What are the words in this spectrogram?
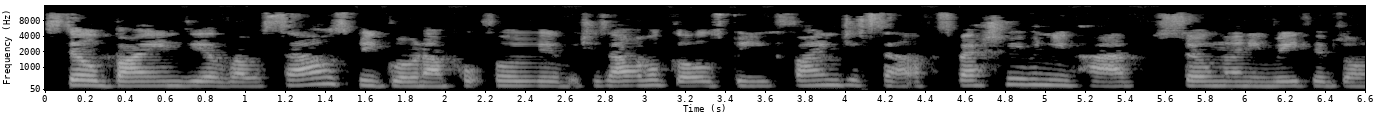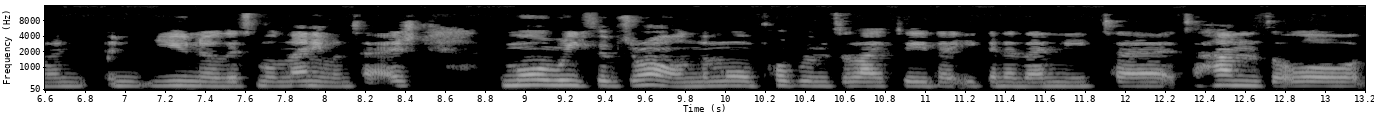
still buying deals ourselves, be growing our portfolio, which is our goals. But you find yourself, especially when you have so many refurbs on, and, and you know this more than anyone, Tej, the more refurbs are on, the more problems are likely that you're going to then need to, to handle, or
